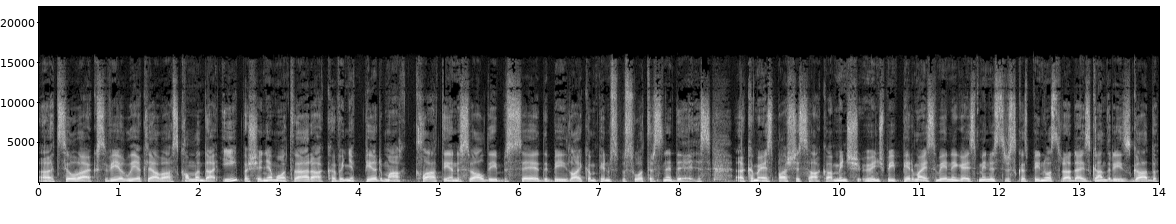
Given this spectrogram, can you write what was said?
Cilvēks viegli iekļāvās komandā, īpaši ņemot vērā, ka viņa pirmā klātienes valdības sēde bija laikam pirms pusotras nedēļas, ka mēs paši sākām. Viņš, viņš bija pirmais un vienīgais ministrs, kas bija nostrādājis gandrīz gadu,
